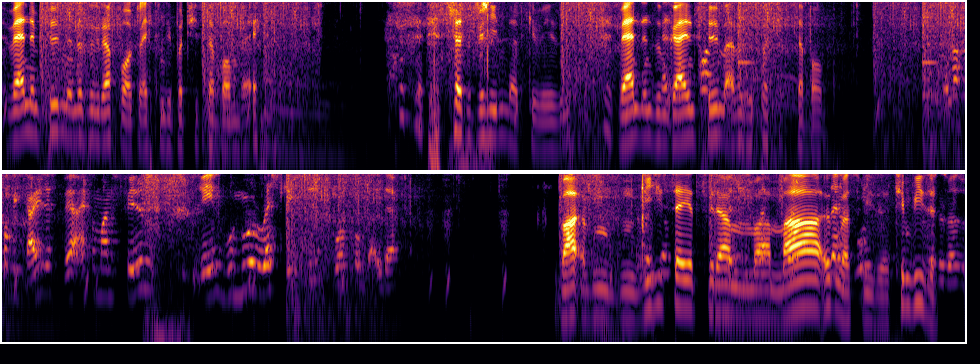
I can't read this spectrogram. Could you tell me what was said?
während dem Film immer so gedacht, boah, gleich kommt die Batista-Bombe, ey. Das wäre so behindert gewesen. Während in so einem geilen Film einfach so Batista-Bomb. Stell mal vor, wie geil es wäre, einfach mal einen Film zu drehen, wo nur Wrestling drin vorkommt, Alter. War, ähm, wie hieß der jetzt wieder? Ma, Ma irgendwas Wiese. Tim Wiese. So.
